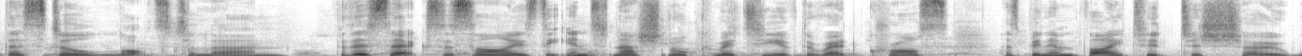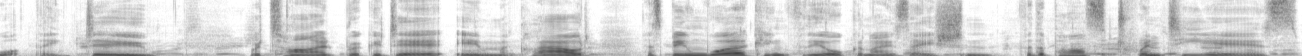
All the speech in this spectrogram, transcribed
but there's still lots to learn. For this exercise, the International Committee of the Red Cross has been invited to show what they do. Retired Brigadier Ian McLeod has been working for the organisation for the past 20 years.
